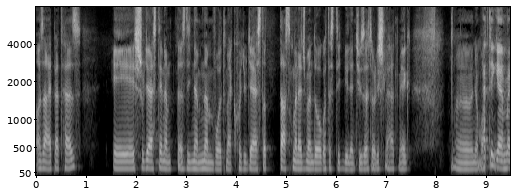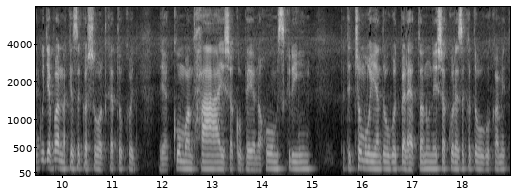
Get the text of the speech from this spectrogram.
az iPadhez, és ugye ezt én nem, ez így nem, nem volt meg, hogy ugye ezt a task management dolgot, ezt így billentyűzetről is lehet még ö, nyomatni. Hát igen, meg ugye vannak ezek a shortcutok, hogy ugye Command H, és akkor bejön a home screen, tehát egy csomó ilyen dolgot be lehet tanulni, és akkor ezek a dolgok, amit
